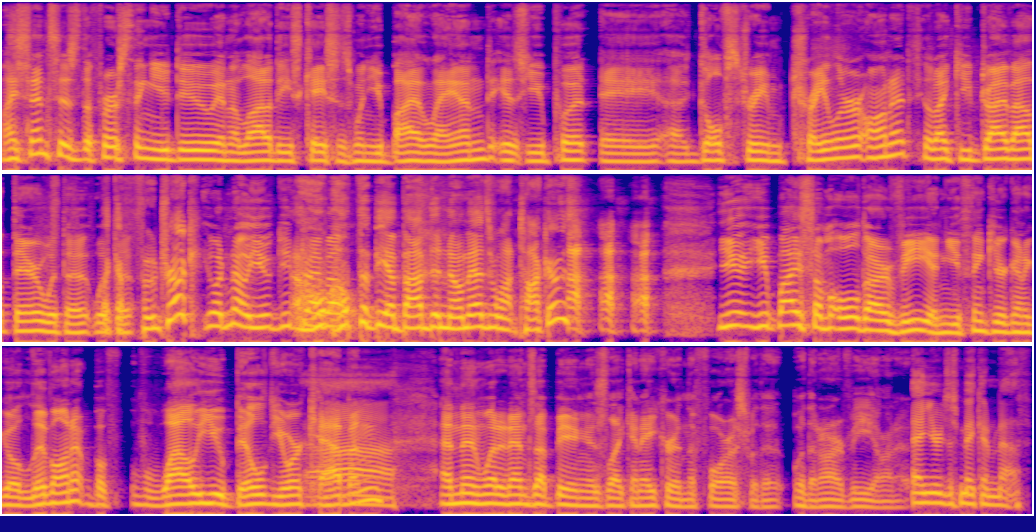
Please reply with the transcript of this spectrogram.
My sense is the first thing you do in a lot of these cases when you buy land is you put a, a Gulfstream trailer on it. Like you drive out there with a with like a food truck. Oh, no, you you I drive hope, out. hope that the Ababda nomads want tacos. you you buy some old RV and you think you're going to go live on it bef- while you build your cabin, Ah. And then what it ends up being is like an acre in the forest with a with an RV on it. and you're just making meth.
